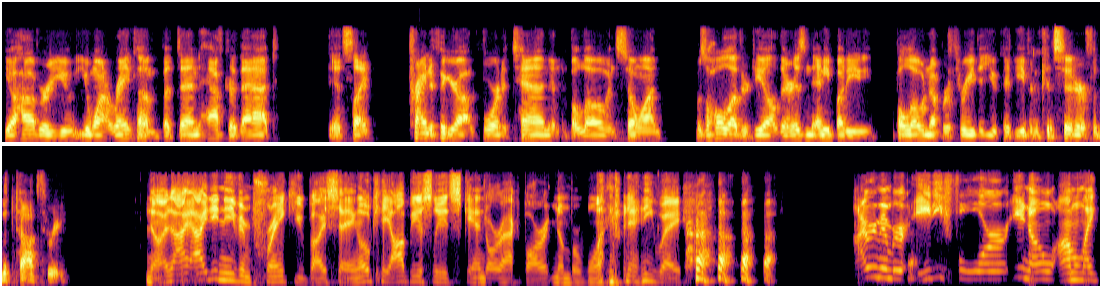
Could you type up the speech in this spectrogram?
you know, however you, you want to rank them. But then after that, it's like trying to figure out four to 10 and below and so on was a whole other deal. There isn't anybody below number three that you could even consider for the top three. No, and I, I didn't even prank you by saying, okay, obviously it's Skandor Akbar at number one. But anyway, I remember 84, you know, I'm like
